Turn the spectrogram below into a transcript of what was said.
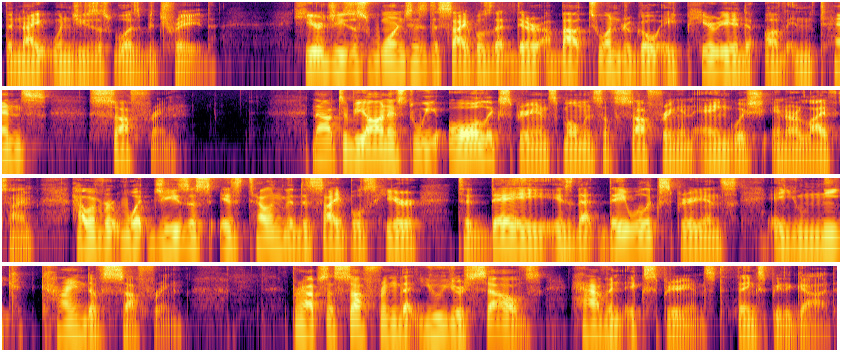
the night when Jesus was betrayed. Here, Jesus warns his disciples that they're about to undergo a period of intense suffering. Now, to be honest, we all experience moments of suffering and anguish in our lifetime. However, what Jesus is telling the disciples here today is that they will experience a unique kind of suffering. Perhaps a suffering that you yourselves haven't experienced. Thanks be to God.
